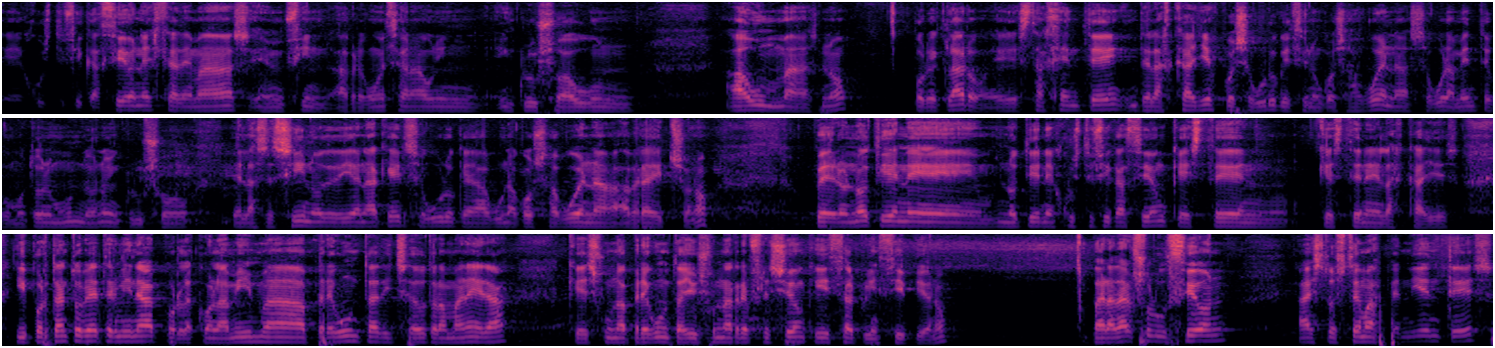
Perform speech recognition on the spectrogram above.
eh, justificaciones que además, en fin, avergüenzan aún, incluso aún, aún más, ¿no? porque claro, esta gente de las calles pues seguro que hicieron cosas buenas, seguramente, como todo el mundo, ¿no? Incluso el asesino de Diana Kerr seguro que alguna cosa buena habrá hecho, ¿no? Pero no tiene, no tiene justificación que estén, que estén en las calles. Y por tanto voy a terminar con la misma pregunta, dicha de otra manera, que es una pregunta y es una reflexión que hice al principio, ¿no? Para dar solución a estos temas pendientes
